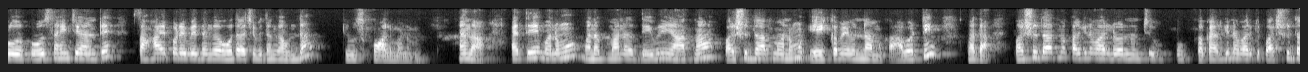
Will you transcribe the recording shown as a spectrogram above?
ప్రోత్సహించే అంటే సహాయపడే విధంగా ఓదార్చే విధంగా ఉందా? చూసుకోవాలి మనం. కదా అయితే మనము మన మన దేవుని ఆత్మ పరిశుద్ధాత్మ మనము ఏకమే ఉన్నాము కాబట్టి కదా పరిశుద్ధాత్మ కలిగిన వాళ్ళ నుంచి కలిగిన వారికి పరిశుద్ధ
